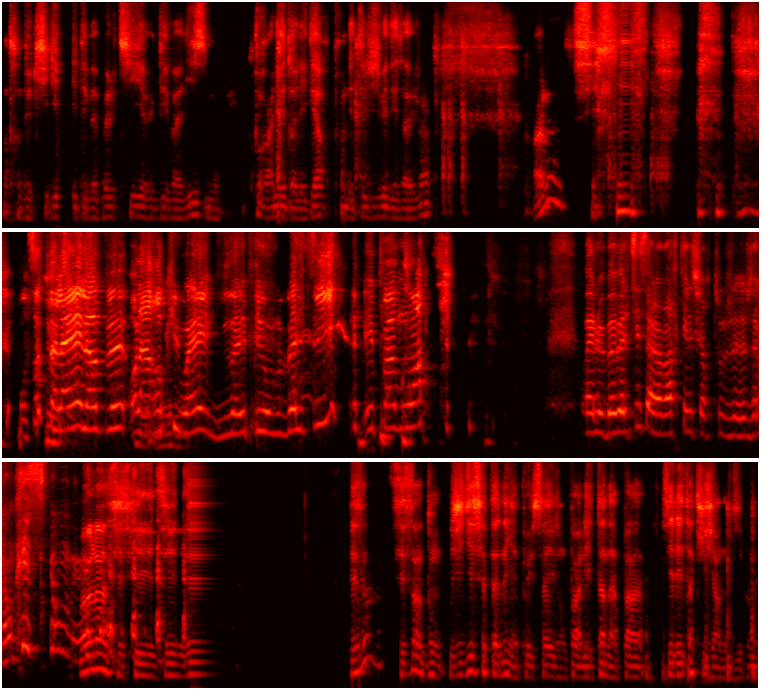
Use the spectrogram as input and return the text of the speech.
en train de chiller des bubble tea avec des valises pour aller dans les gares, prendre des TGV, des avions. Voilà. on sent que t'as la haine un peu. On l'a recul, ouais, vous avez pris au bubble tea et pas moi. Ouais, le bubble tea, ça l'a marqué surtout, j'ai l'impression. Voilà, c'est ça, c'est ça. Donc, j'ai dit cette année, il n'y a pas eu ça. Ils ont pas, l'État n'a pas, c'est l'État qui gère nos diplômes.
